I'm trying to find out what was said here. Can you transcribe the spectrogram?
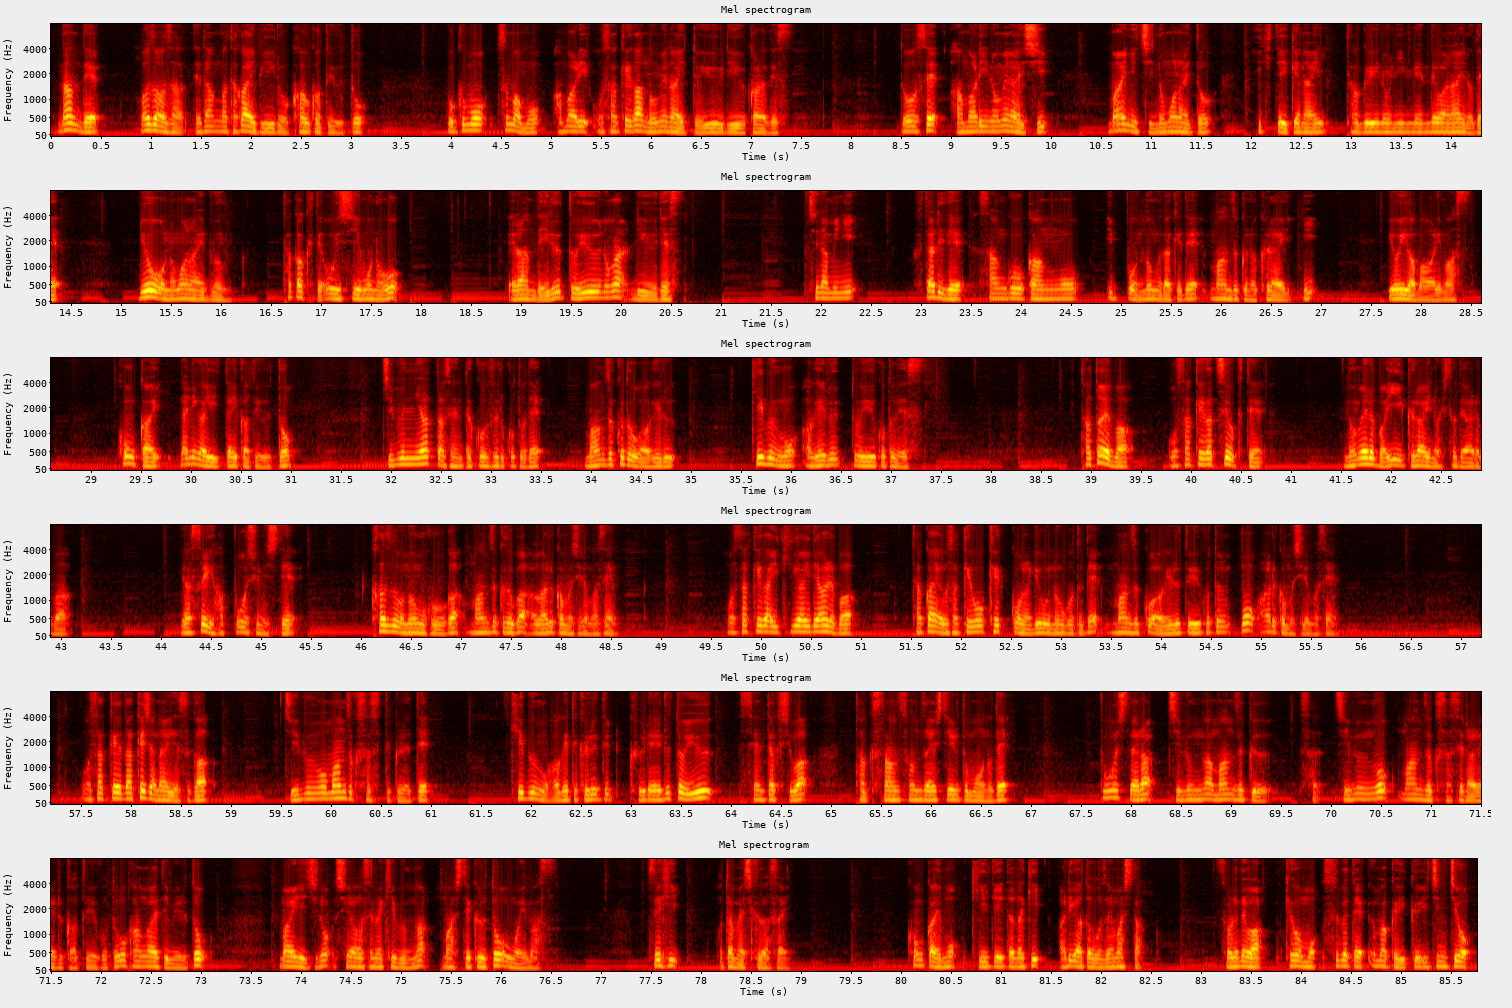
なんでわざわざ値段が高いビールを買うかというと、僕も妻もあまりお酒が飲めないという理由からです。どうせあまり飲めないし、毎日飲まないと生きていけない類の人間ではないので、量を飲まない分、高くて美味しいものを選んでいるというのが理由です。ちなみに、2人で3号缶を1本飲むだけで満足のくらいに酔いが回ります。今回何が言いたいかというと自分に合った選択をすることで満足度を上げる気分を上げるということです。例えばお酒が強くて飲めればいいくらいの人であれば安い発泡酒にして数を飲む方が満足度が上がるかもしれません。お酒が生きがいであれば高いお酒を結構な量を飲むことで満足を上げるということもあるかもしれません。お酒だけじゃないですが自分を満足させてくれて気分を上げてくれてくれるという選択肢はたくさん存在していると思うのでどうしたら自分が満足さ自分を満足させられるかということを考えてみると毎日の幸せな気分が増してくると思います。是非お試しください。今回も聴いていただきありがとうございました。それでは今日も全てうまくいく一日を。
